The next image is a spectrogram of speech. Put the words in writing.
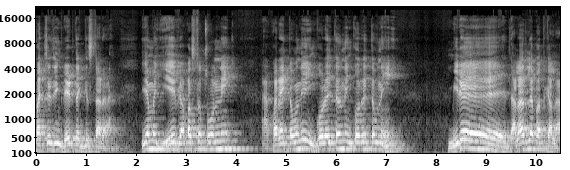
పర్చేజింగ్ రేట్ తగ్గిస్తారా? ఏమో ఏ వ్యవస్థ చూడండి అక్క రైతవుని ఇంకో రైతవుని ఇంకో రైతవుని మీరే దళారులే బతకాలా?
